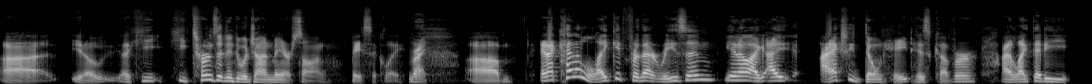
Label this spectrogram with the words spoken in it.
Uh, you know, like he he turns it into a John Mayer song, basically right. um, and I kind of like it for that reason. You know, I, I I actually don't hate his cover. I like that he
